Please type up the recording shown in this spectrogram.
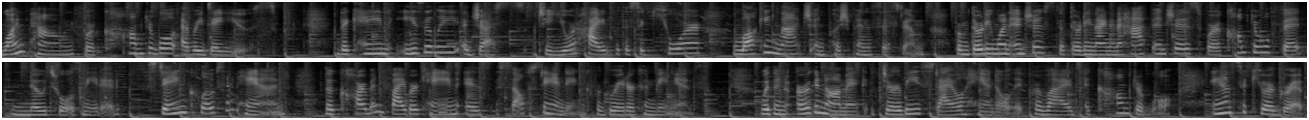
one pound for comfortable everyday use. The cane easily adjusts to your height with a secure locking latch and pushpin system from 31 inches to 39 and a half inches for a comfortable fit, no tools needed. Staying close at hand, the carbon fiber cane is self-standing for greater convenience. With an ergonomic derby-style handle, it provides a comfortable and secure grip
